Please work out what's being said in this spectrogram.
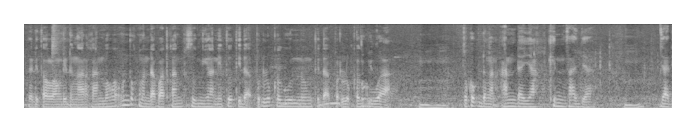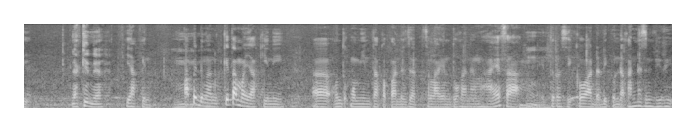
Jadi tolong didengarkan bahwa untuk mendapatkan pesugihan itu tidak perlu ke gunung, tidak perlu ke gua. Hmm, Cukup dengan Anda yakin saja. hmm. Jadi, Yakin ya? yakin. Tapi dengan kita meyakini eh, untuk meminta kepada zat selain Tuhan yang Maha Esa, itu resiko ada di pundak Anda sendiri.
